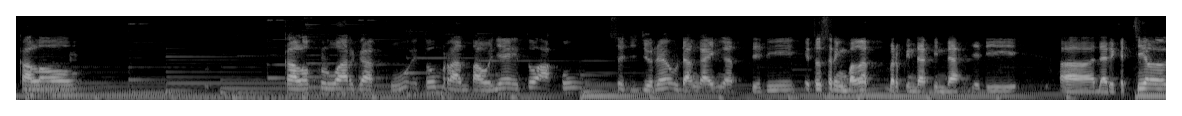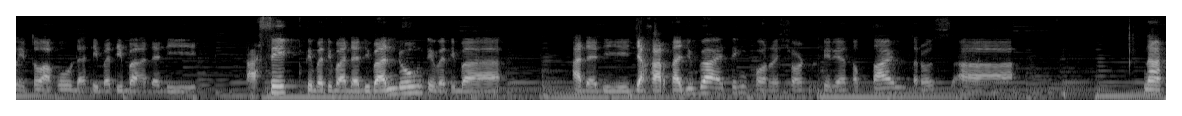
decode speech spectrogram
kalau kalau keluargaku itu merantaunya itu aku sejujurnya udah nggak ingat. Jadi itu sering banget berpindah-pindah. Jadi uh, dari kecil itu aku udah tiba-tiba ada di Tasik tiba-tiba ada di Bandung tiba-tiba ada di Jakarta juga I think for a short period of time. Terus uh, nah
